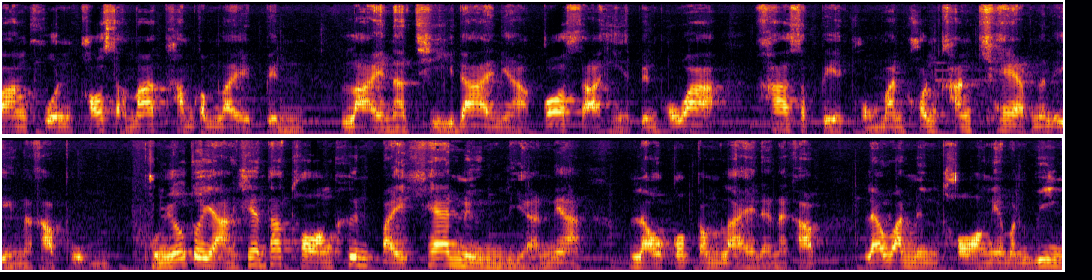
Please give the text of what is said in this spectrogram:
บางคนเขาสามารถทำกำไรเป็นรายนาทีได้เนี่ยก็สาเหตุเป็นเพราะว่าค่าสเปซของมันค่อนข้างแคบนั่นเองนะครับผมผมยกตัวอย่างเช่น ถ้าทองขึ้นไปแค่ 1 เหรียญเนี่ยเราก็กำไรแล้วนะครับ แล้ววันหนึ่งทองเนี่ยมันวิ่ง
